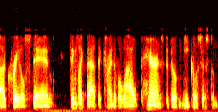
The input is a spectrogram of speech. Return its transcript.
uh, cradle stand, things like that that kind of allow parents to build an ecosystem.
